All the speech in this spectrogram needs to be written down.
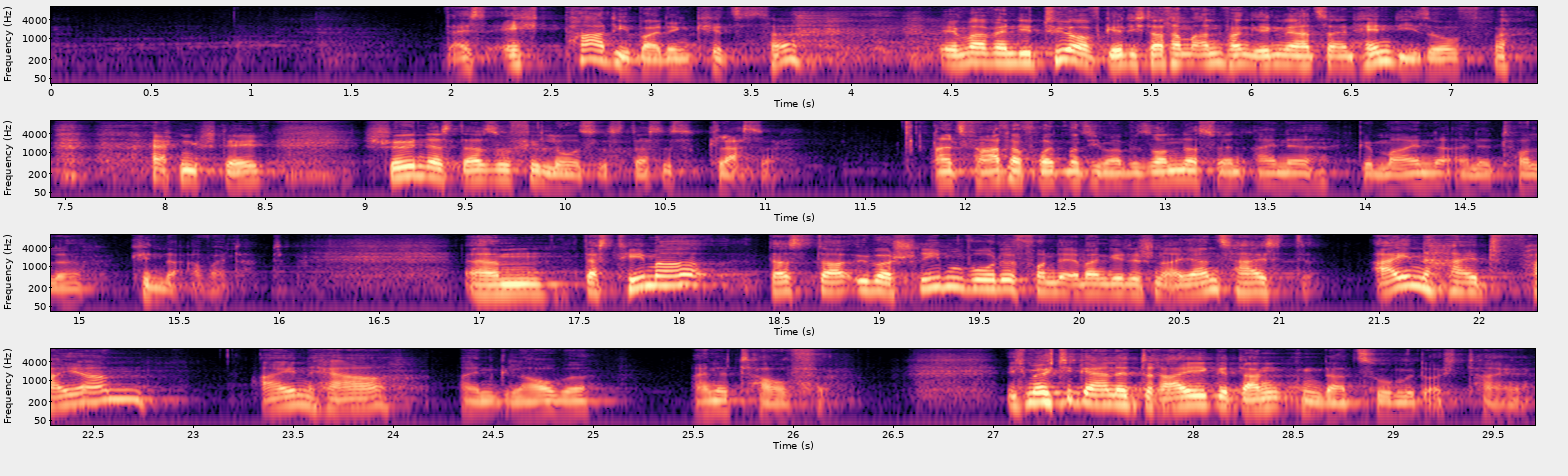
Da ist echt Party bei den Kids. He? Immer wenn die Tür aufgeht, ich dachte am Anfang, irgendwer hat sein Handy so eingestellt. Schön, dass da so viel los ist. Das ist klasse. Als Vater freut man sich mal besonders, wenn eine Gemeinde eine tolle Kinderarbeit hat. Ähm, das Thema das da überschrieben wurde von der Evangelischen Allianz, heißt Einheit feiern, ein Herr, ein Glaube, eine Taufe. Ich möchte gerne drei Gedanken dazu mit euch teilen.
